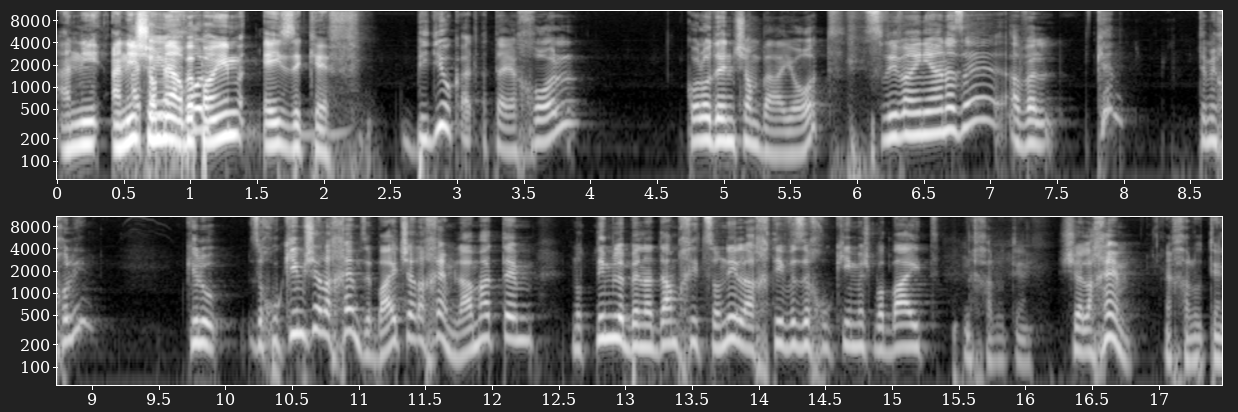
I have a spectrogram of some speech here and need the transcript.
אני, אני שומע הרבה יכול- פעמים, איזה כיף. בדיוק, אתה יכול, כל עוד אין שם בעיות סביב העניין הזה, אבל כן, אתם יכולים. כאילו, זה חוקים שלכם, זה בית שלכם. למה אתם נותנים לבן אדם חיצוני להכתיב איזה חוקים יש בבית לחלוטין, שלכם? לחלוטין.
